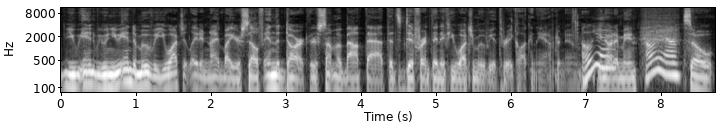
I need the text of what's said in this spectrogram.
you end when you end a movie, you watch it late at night by yourself in the dark. There's something about that that's different than if you watch a movie at three o'clock in the afternoon. Oh, yeah, you know what I mean? Oh, yeah. So.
